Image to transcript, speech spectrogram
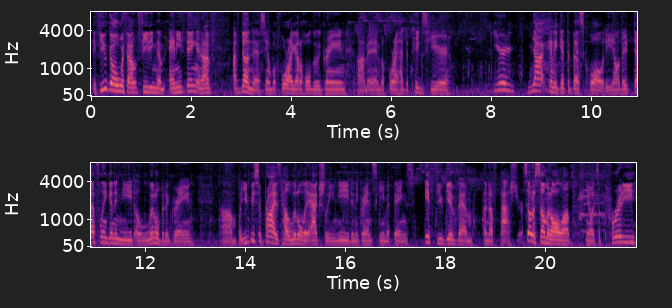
if you go without feeding them anything, and I've I've done this, you know, before I got a hold of the grain um, and, before I had the pigs here, you're not gonna get the best quality. You know, they're definitely gonna need a little bit of grain, um, but you'd be surprised how little they actually need in the grand scheme of things if you give them enough pasture. So to sum it all up, you know, it's a pretty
